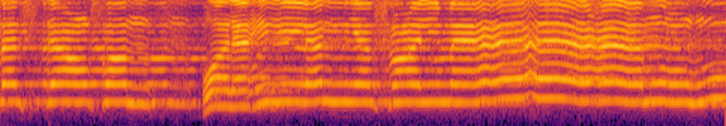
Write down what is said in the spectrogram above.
فاستعصم. ولئن لم يفعل ما آمره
